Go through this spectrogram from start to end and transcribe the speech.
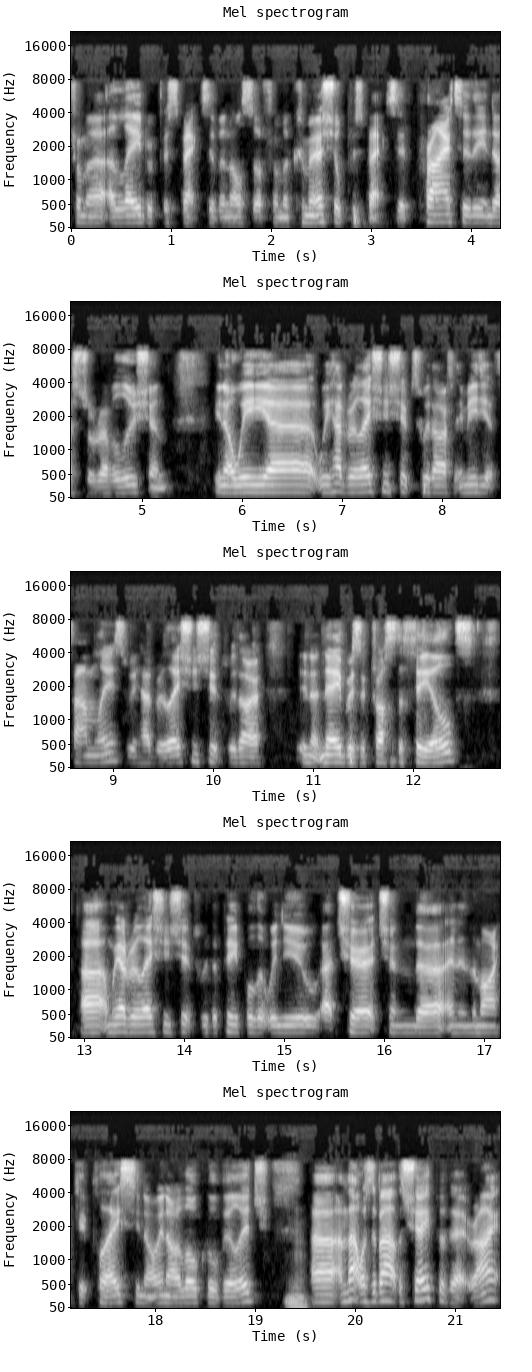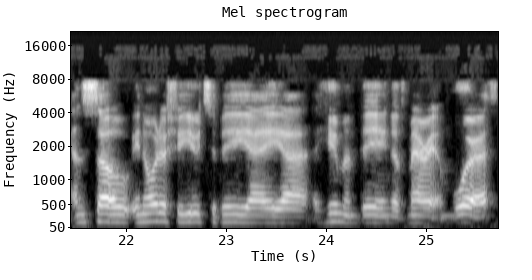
from a, a labor perspective and also from a commercial perspective prior to the industrial revolution you know we uh, we had relationships with our immediate families we had relationships with our you know neighbors across the fields uh, and we had relationships with the people that we knew at church and uh, and in the marketplace, you know, in our local village, mm. uh, and that was about the shape of it, right? And so, in order for you to be a, uh, a, human being of merit and worth,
